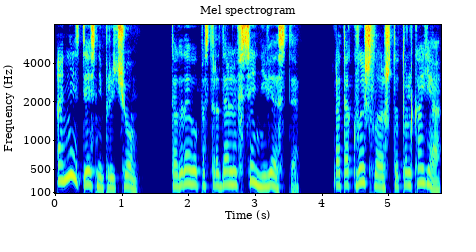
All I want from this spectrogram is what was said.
Они здесь ни при чем. Тогда бы пострадали все невесты. А так вышло, что только я.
